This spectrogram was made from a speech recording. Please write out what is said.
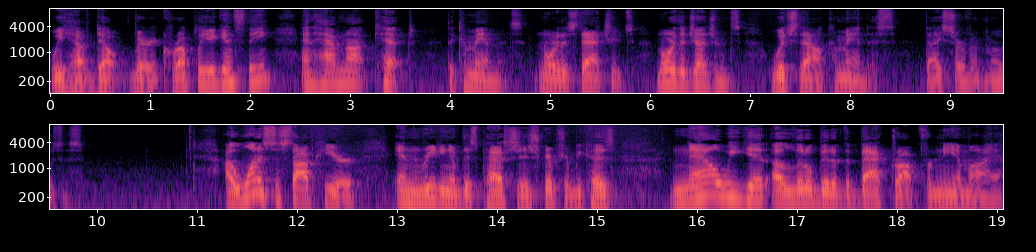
We have dealt very corruptly against thee, and have not kept the commandments, nor the statutes, nor the judgments which thou commandest thy servant Moses. I want us to stop here in reading of this passage of Scripture because now we get a little bit of the backdrop for Nehemiah.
